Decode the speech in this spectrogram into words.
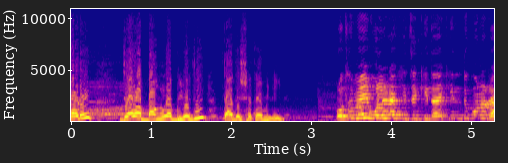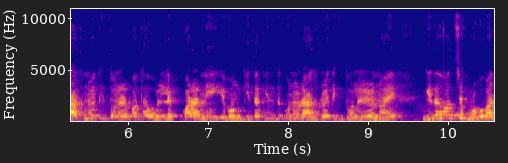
করে যারা বাংলা বিরোধী তাদের সাথে আমি নেই। প্রথমেই বলে রাখি যে গীতায় কিন্তু কোনো রাজনৈতিক দলের কথা উল্লেখ করা নেই এবং গীতা কিন্তু কোনো রাজনৈতিক দলেরও নয়। গীতা হচ্ছে ভগবান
